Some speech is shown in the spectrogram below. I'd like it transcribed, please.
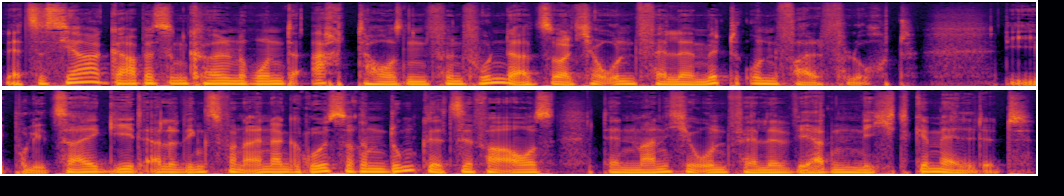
Letztes Jahr gab es in Köln rund 8500 solcher Unfälle mit Unfallflucht. Die Polizei geht allerdings von einer größeren Dunkelziffer aus, denn manche Unfälle werden nicht gemeldet.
